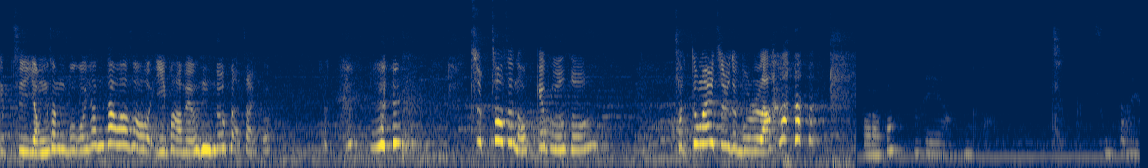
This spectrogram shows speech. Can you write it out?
갑자기 지 영상 보고 현타 와서 이 밤에 운동하자고. 축 처진 어깨 보소. 작동할 줄도 몰라. 뭐라고? 안 먹어. 진짜야. 야,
